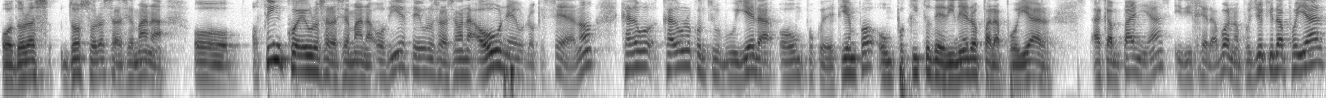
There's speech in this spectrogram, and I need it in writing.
o dos, dos horas a la semana, o, cinco euros a la semana, o diez euros a la semana, o un euro, que sea, ¿no? Cada, cada uno contribuyera o un poco de tiempo o un poquito de dinero para apoyar a campañas y dijera, bueno, pues yo quiero apoyar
